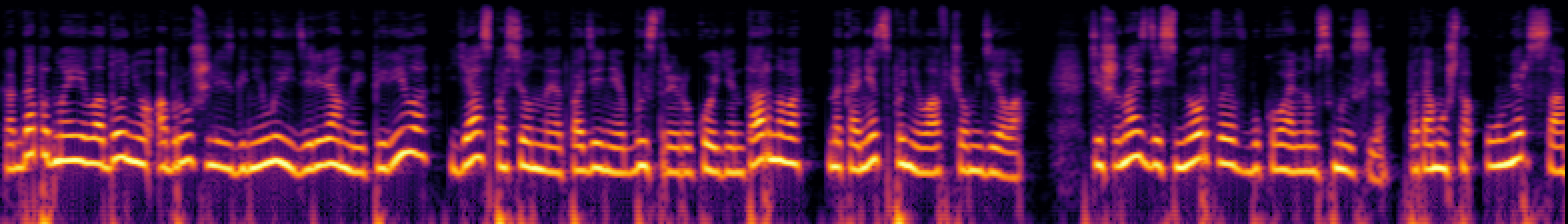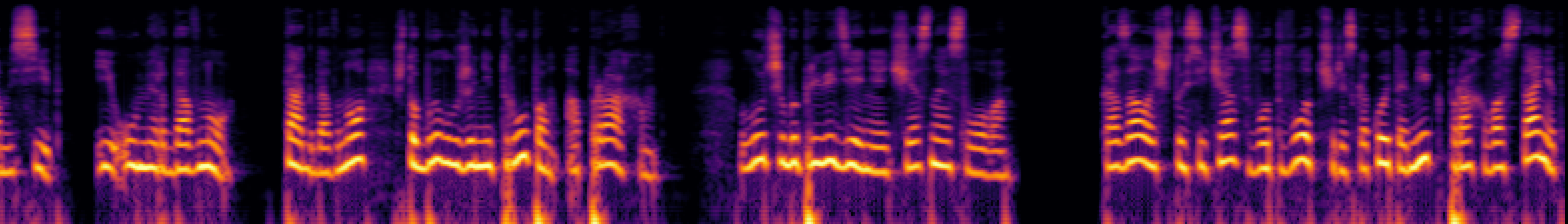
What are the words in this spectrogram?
Когда под моей ладонью обрушились гнилые деревянные перила, я, спасенная от падения быстрой рукой янтарного, наконец поняла, в чем дело. Тишина здесь мертвая в буквальном смысле, потому что умер сам Сид. И умер давно. Так давно, что был уже не трупом, а прахом. Лучше бы привидение, честное слово. Казалось, что сейчас вот-вот, через какой-то миг, прах восстанет,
